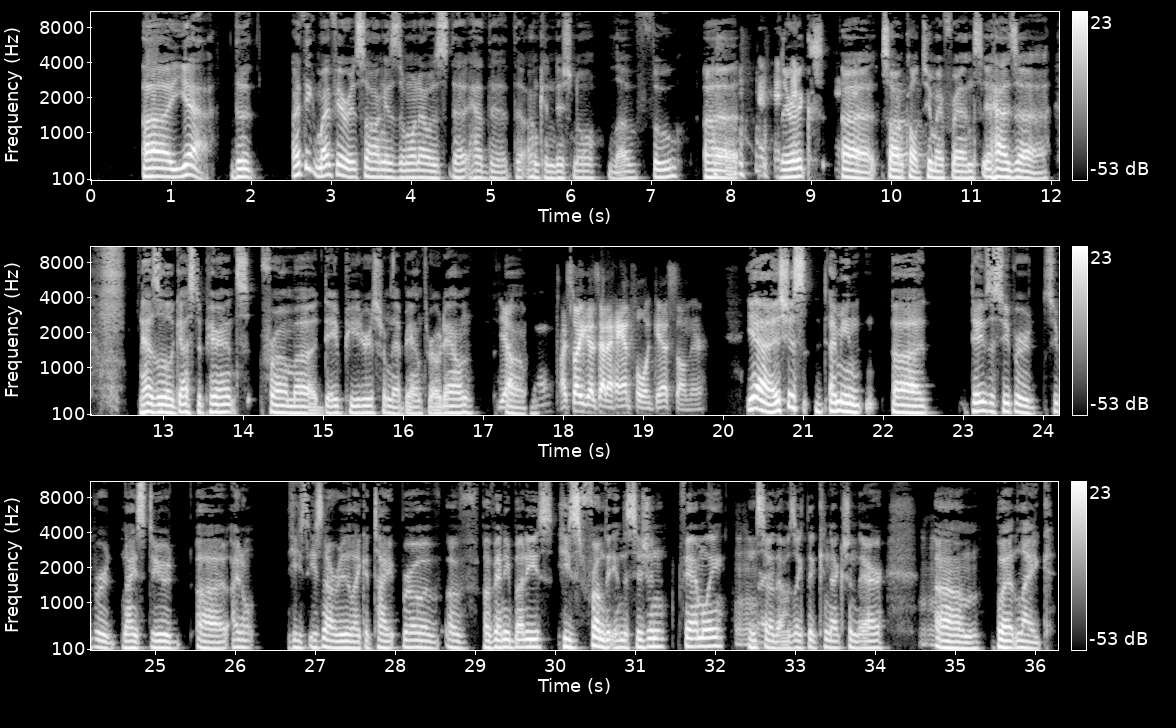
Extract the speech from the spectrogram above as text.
Uh, yeah. The I think my favorite song is the one I was that had the the unconditional love foo uh lyrics. Uh, song called "To My Friends." It has a it has a little guest appearance from uh Dave Peters from that band Throwdown. Yeah, Um, I saw you guys had a handful of guests on there. yeah, it's just I mean, uh, Dave's a super super nice dude. Uh, I don't. He's he's not really like a tight bro of of of anybody's. He's from the Indecision family. Mhm, and so that was like the connection there mhm. um but like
